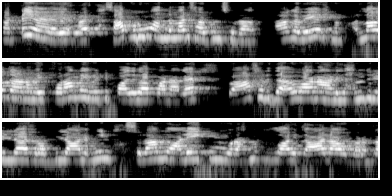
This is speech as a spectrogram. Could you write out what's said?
கட்டைய சாப்பிடுவோம் அந்த மாதிரி சாப்பிடுன்னு சொல்றாங்க. ஆகவே நம் அல்லாஹ் தாலா நம்மை பொறாமை விட்டு பாதுகாப்பானாக. ஆஹிர் தவானா அல்ஹம்துலில்லாஹி ரப்பில் ஆலமீன். அஸ்ஸலாமு அலைக்கும் வரஹ்மத்துல்லாஹி தாலா வபரகாத்துஹு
